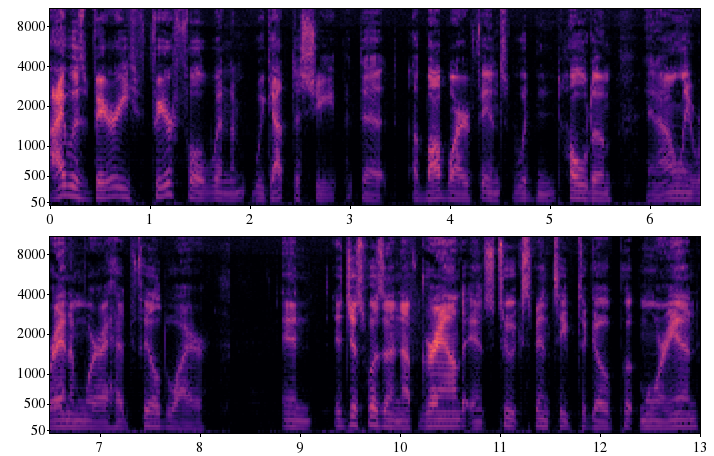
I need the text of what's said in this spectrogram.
I was very fearful when we got the sheep that a barbed wire fence wouldn't hold them, and I only ran them where I had field wire, and it just wasn't enough ground, and it's too expensive to go put more in.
